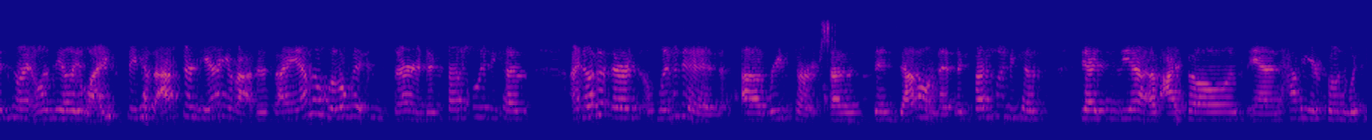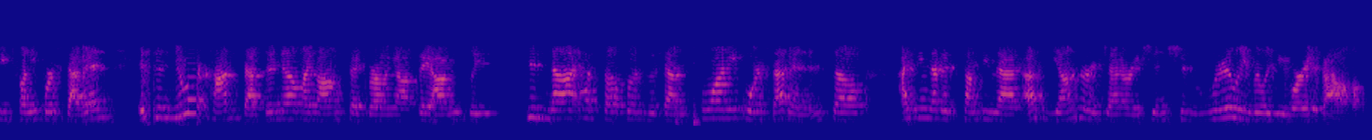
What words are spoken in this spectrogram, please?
into my own daily life because after hearing about this, I am a little bit concerned, especially because I know that there's limited uh, research that has been done on this, especially because the idea of iPhones and having your phone with you 24 7 is a newer concept. I know my mom said growing up, they obviously did not have cell phones with them 24 7. And so I think that it's something that us younger generations should really, really be worried about.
